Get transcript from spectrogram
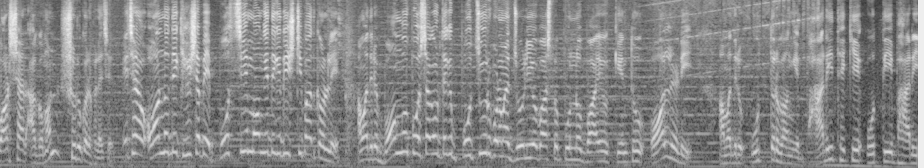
বর্ষার আগমন শুরু করে ফেলেছে। এছাড়াও অন্যদিক হিসাবে পশ্চিমবঙ্গের দিকে দৃষ্টিপাত করলে আমাদের বঙ্গোপসাগর থেকে প্রচুর পরিমাণে জলীয় বাষ্পপূর্ণ বায়ু কিন্তু অলরেডি আমাদের উত্তরবঙ্গে ভারী থেকে অতি ভারী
